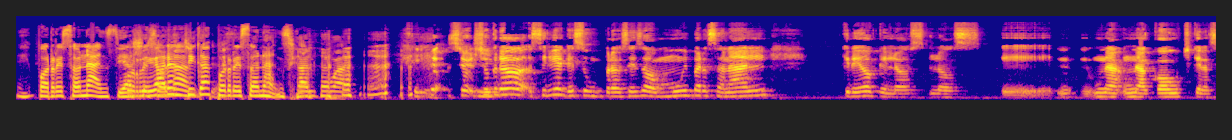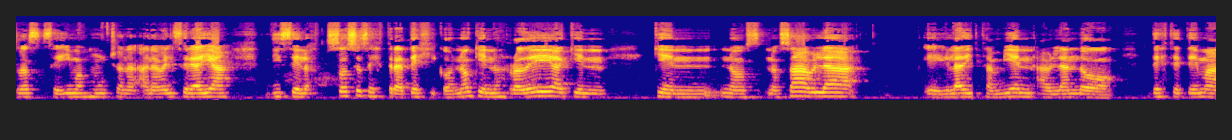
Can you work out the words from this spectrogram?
Por resonancia, llegaron chicas por resonancia. Tal cual. yo, creo, Silvia, que es un proceso muy personal. Creo que los, los eh, una, una, coach que nosotros seguimos mucho, Anabel Seraya, dice los socios estratégicos, ¿no? Quien nos rodea, quien quien nos, nos habla, eh, Gladys también hablando de este tema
